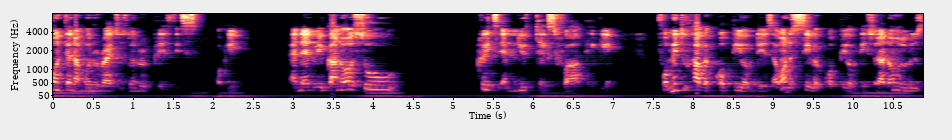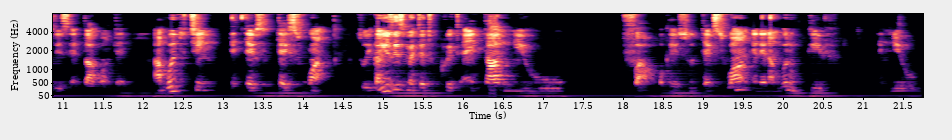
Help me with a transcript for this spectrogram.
content I'm going to write is going to replace this. Okay. And then we can also create a new text file again. For me to have a copy of this, I want to save a copy of this so that I don't lose this entire content. I'm going to change the text text one. So you can use this method to create an entire new file. Okay, so text one, and then I'm going to give a new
